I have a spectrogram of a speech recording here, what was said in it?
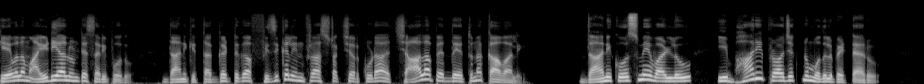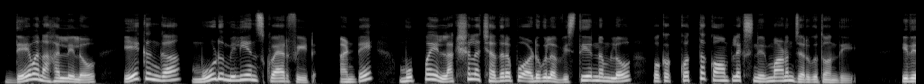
కేవలం ఐడియాలుంటే సరిపోదు. దానికి తగ్గట్టుగా ఫిజికల్ ఇన్ఫ్రాస్ట్రక్చర్ కూడా చాలా పెద్ద ఎత్తున కావాలి. దానికోసమే వాళ్ళు ఈ భారీ ప్రాజెక్ట్ను మొదలుపెట్టారు. దేవనహల్లిలో ఏకంగా మూడు మిలియన్ స్క్వేర్ ఫీట్ అంటే ముప్పై లక్షల చదరపు అడుగుల విస్తీర్ణంలో ఒక కొత్త కాంప్లెక్స్ నిర్మాణం జరుగుతోంది. ఇది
